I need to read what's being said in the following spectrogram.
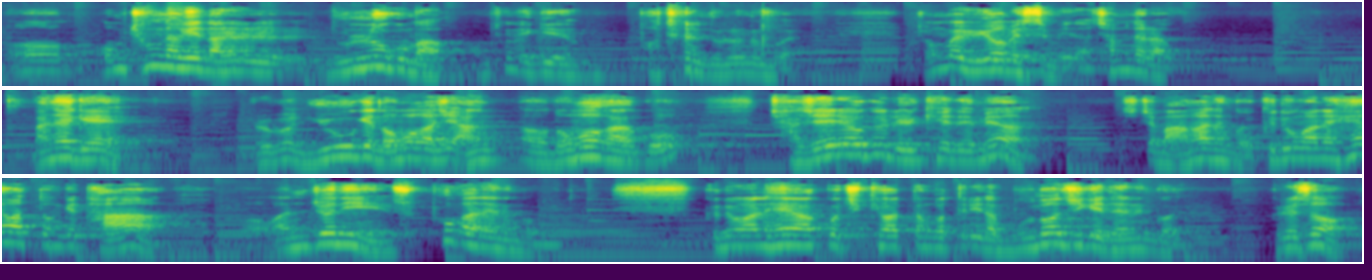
어, 엄청나게 나를 누르고 막 엄청나게 버튼을 누르는 거예요. 정말 위험했습니다. 참느라고. 만약에 여러분 유혹에 넘어가지 않, 어, 넘어가고 자제력을 잃게 되면 진짜 망하는 거예요. 그동안에 해왔던 게 다 완전히 수포가 되는 겁니다. 그동안 해왔고 지켜왔던 것들이 다 무너지게 되는 거예요. 그래서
